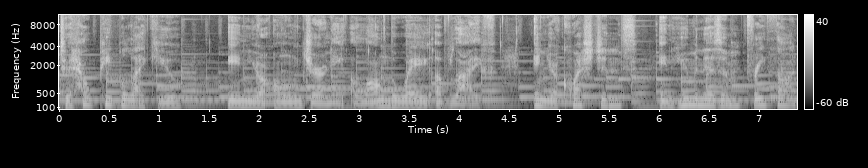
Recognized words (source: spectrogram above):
to help people like you in your own journey along the way of life, in your questions, in humanism, free thought,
